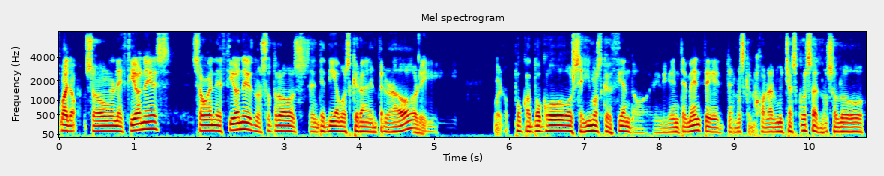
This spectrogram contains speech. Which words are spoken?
Bueno, son elecciones, son elecciones. Nosotros entendíamos que era el entrenador y bueno, poco a poco seguimos creciendo. Evidentemente, tenemos que mejorar muchas cosas, no solo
